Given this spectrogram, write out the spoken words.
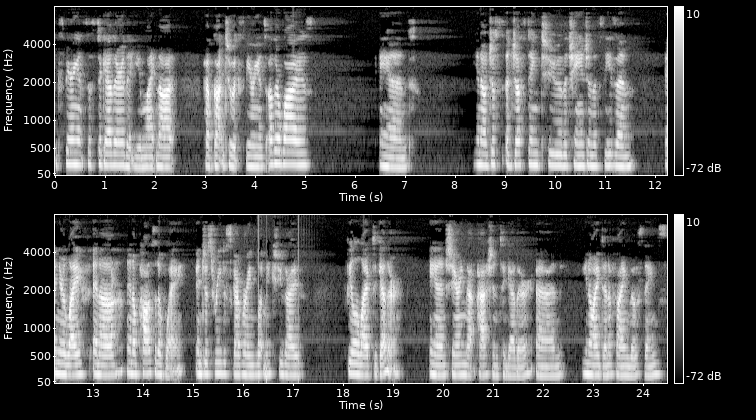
experiences together that you might not have gotten to experience otherwise. And, you know, just adjusting to the change in the season in your life in a, in a positive way and just rediscovering what makes you guys feel alive together and sharing that passion together and, you know, identifying those things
